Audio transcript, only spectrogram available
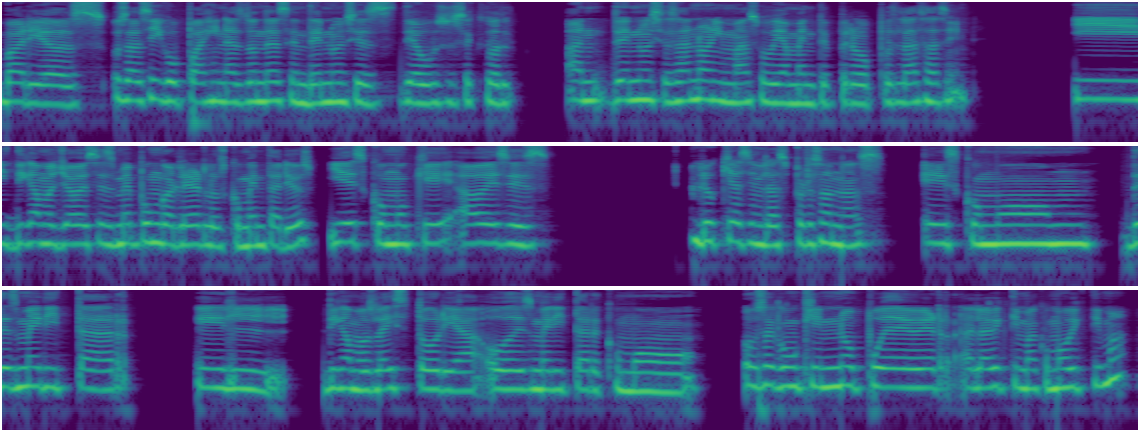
varias, o sea, sigo páginas donde hacen denuncias de abuso sexual, denuncias anónimas, obviamente, pero pues las hacen. Y digamos, yo a veces me pongo a leer los comentarios y es como que a veces lo que hacen las personas es como desmeritar el, digamos, la historia o desmeritar como, o sea, como que no puede ver a la víctima como víctima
